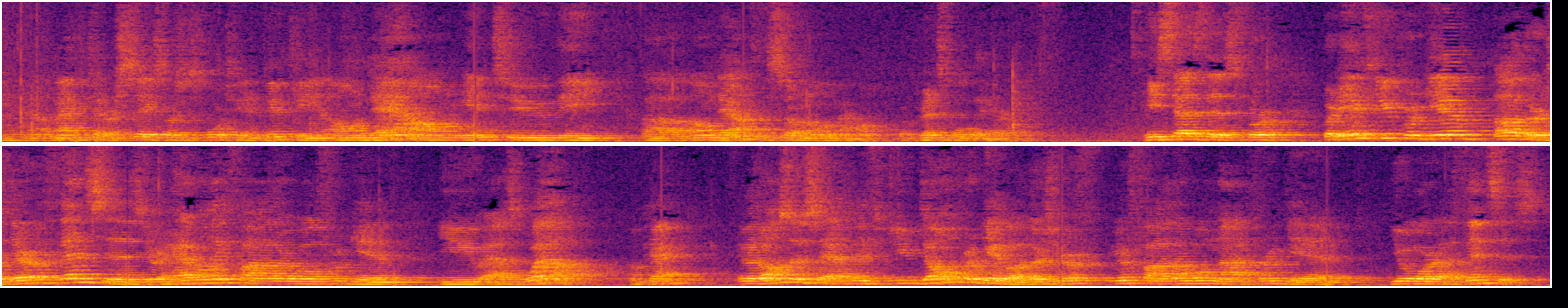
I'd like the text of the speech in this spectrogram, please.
in uh, Matthew chapter 6, verses 14 and 15, on down into the, uh, on down to the Sermon on the Mount, the principle there. He says this, for, for if you forgive others their offenses, your heavenly Father will forgive you as well. Okay? It also says, if you don't forgive others, your, your Father will not forgive your offenses.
